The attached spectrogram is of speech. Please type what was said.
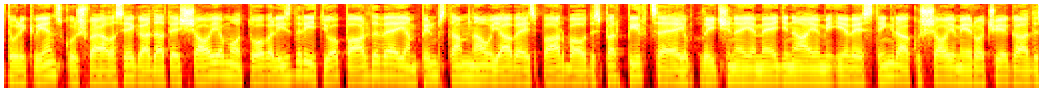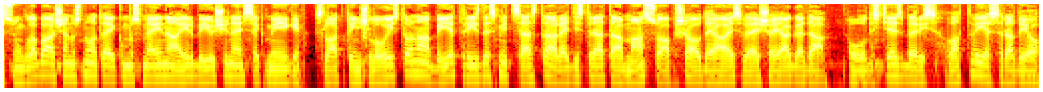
Tur ik viens, kurš vēlas iegādāties šaujamo, to var izdarīt, jo pārdevējam pirms tam nav jāveic pārbaudes par pircēju. Līdzinējie mēģinājumi ieviest stingrākus šaujamieroču iegādes un glabāšanas noteikumus Meinā ir ir bijuši nesekmīgi. Slaktiņš Luistonā bija 36. reģistrētā masu apšaude ASV šajā gadā. Uldis Česberis, Latvijas radio.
